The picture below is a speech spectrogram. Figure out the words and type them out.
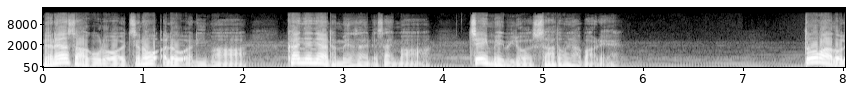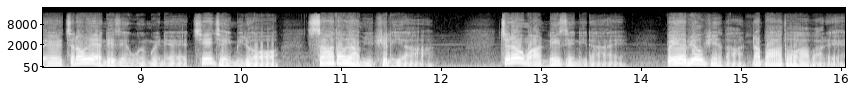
နန်းနက်စာကိုတော့ကျွန်တော်အလုပ်အနီးမှာခန်းညညထမင်းဆိုင်တစ်ဆိုင်မှာကြိတ်မိပြီးတော့စားသုံးရပါတယ်။တော့ပါတော့လေကျွန်တော်ရဲ့နေ့စဉ်ဝင်ငွေနဲ့ချင်းချိန်ပြီးတော့စားတော့ရမည်ဖြစ်လျာကျွန်တော်မှနေ့စဉ်နေ့တိုင်းပဲပြုံးဖြင့်သာနှစ်ပါးသွားရပါတယ်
